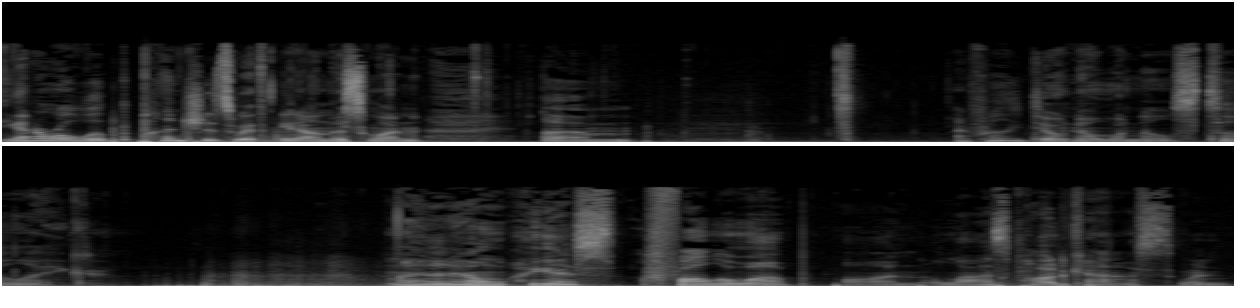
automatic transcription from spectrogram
you gotta roll with the punches with me on this one. Um, I really don't know what else to like. I don't know. I guess follow up on last podcast when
